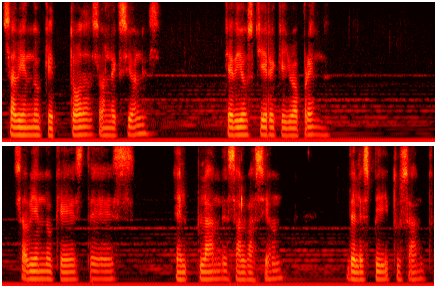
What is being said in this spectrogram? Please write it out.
sabiendo que todas son lecciones que Dios quiere que yo aprenda, sabiendo que este es el plan de salvación del Espíritu Santo.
